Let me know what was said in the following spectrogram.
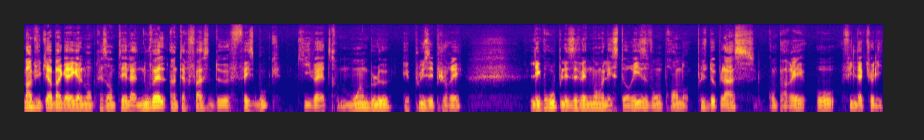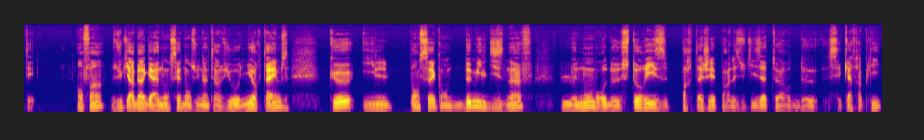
Mark Zuckerberg a également présenté la nouvelle interface de Facebook, qui va être moins bleu et plus épuré. Les groupes, les événements et les stories vont prendre plus de place comparé au fil d'actualité. Enfin, Zuckerberg a annoncé dans une interview au New York Times qu'il pensait qu'en 2019, le nombre de stories partagées par les utilisateurs de ces quatre applis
